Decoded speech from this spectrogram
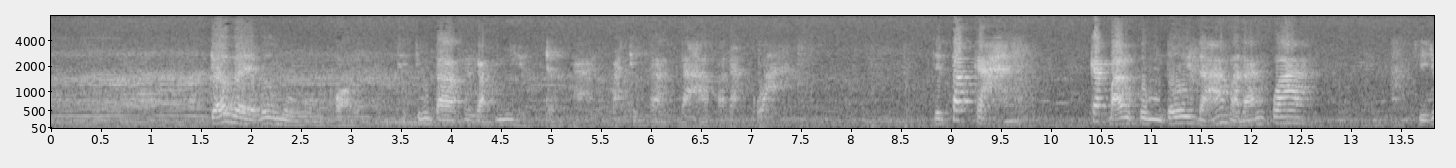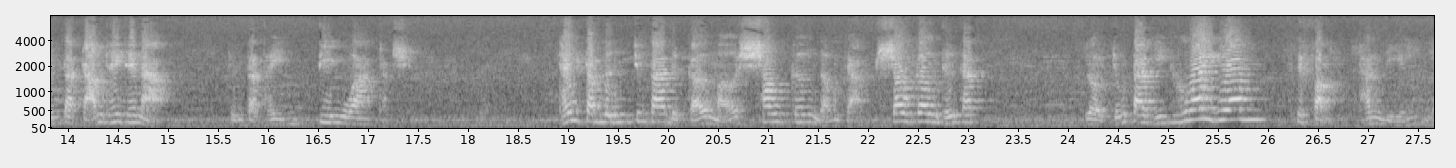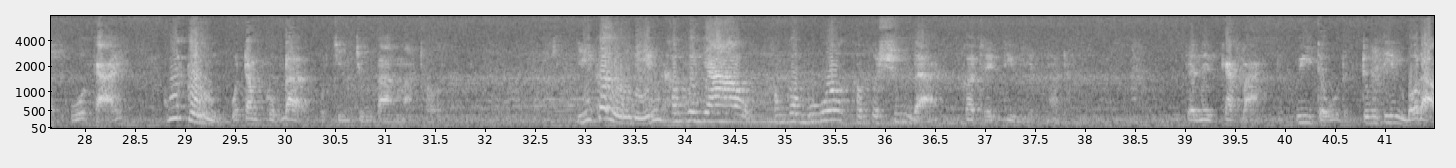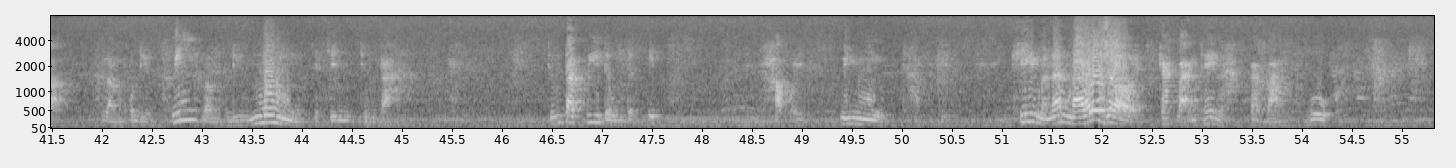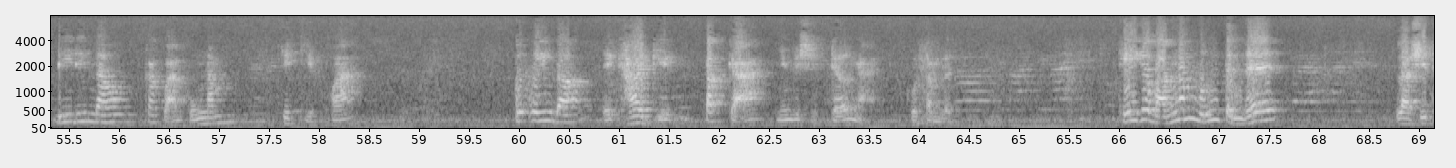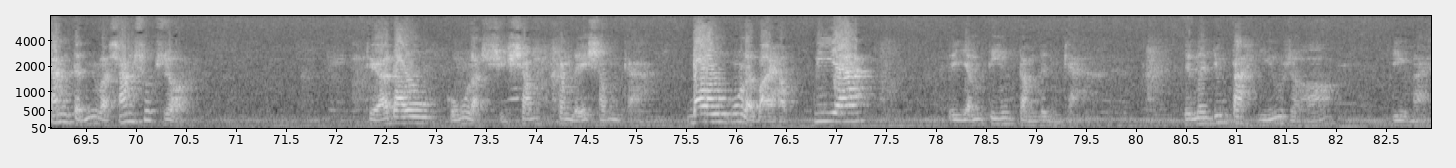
Trở về với nguồn nguồn cội thì chúng ta phải gặp nhiều trở ngại và chúng ta đã và đang qua. Thì tất cả các bạn cùng tôi đã và đang qua thì chúng ta cảm thấy thế nào? Chúng ta thấy tiên hoa thật sự. Thấy tâm linh chúng ta được cởi mở sau cơn động chạm sau cơn thử thách. Rồi chúng ta chỉ gói gom cái phần thanh điển là của cải cuối cùng của trong cuộc đời của chính chúng ta mà thôi. Chỉ có luồng điển không có dao, không có búa, không có súng đạn có thể tiêu diệt nó được. Cho nên các bạn quy tụ được trung tâm bộ đầu là một điều quý và một điều mừng cho chính chúng ta. Chúng ta quy động được ít, học ít, quy nhiều học ít khi mà nó nở rồi, các bạn thấy là các bạn vô cùng. Đi đến đâu, các bạn cũng nắm cái chìa khóa cốt yếu đó để khai triển tất cả những cái sự trở ngại của tâm linh. Khi các bạn nắm vững tình thế là sự thanh tịnh và sáng suốt rồi thì ở đâu cũng là sự sống, không để sống cả. Đâu cũng là bài học quý giá để dẫn tiến tâm linh cả. Cho nên chúng ta hiểu rõ điều này.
